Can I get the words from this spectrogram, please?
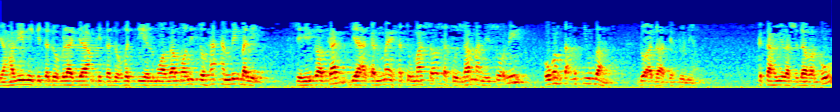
yang hari ni kita duduk belajar, kita duduk reti ilmu agama ni Tuhan ambil balik. Sehingga kan dia akan main satu masa, satu zaman esok ni orang tak reti agama. Duk ada atas dunia. Ketahuilah saudaraku,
